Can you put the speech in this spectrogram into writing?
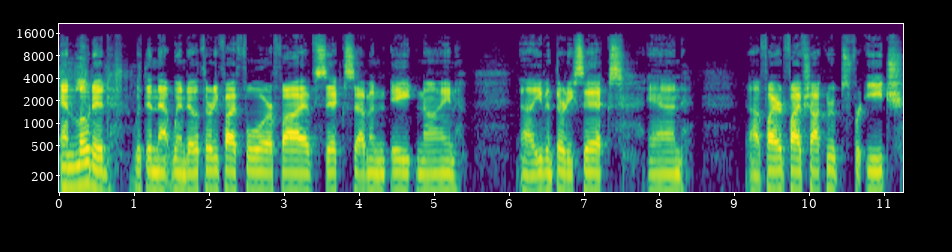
and loaded within that window 35, 4, 5, 6, 7, 8, 9, uh, even 36, and uh, fired five shot groups for each.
